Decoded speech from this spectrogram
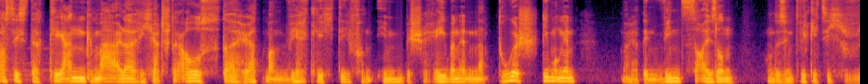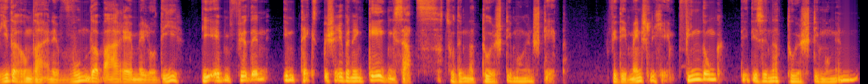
Das ist der Klangmaler Richard Strauss, da hört man wirklich die von ihm beschriebenen Naturstimmungen, man hört den Wind säuseln und es entwickelt sich wiederum da eine wunderbare Melodie, die eben für den im Text beschriebenen Gegensatz zu den Naturstimmungen steht. Für die menschliche Empfindung, die diese Naturstimmungen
